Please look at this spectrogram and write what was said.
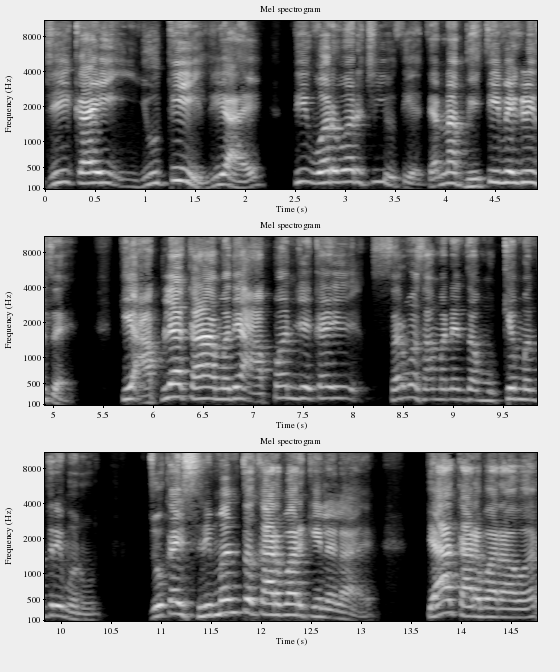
जी काही युती जी आहे ती वरवरची युती आहे. त्यांना भीती वेगळीच आहे की आपल्या काळामध्ये आपण जे काही सर्वसामान्यांचा मुख्यमंत्री म्हणून जो काही श्रीमंत कारभार केलेला आहे त्या कारभारावर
